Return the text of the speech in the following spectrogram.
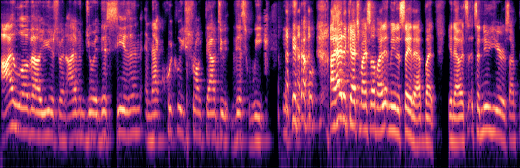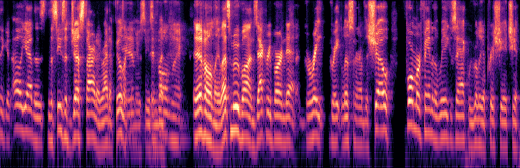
I love how you just went. I've enjoyed this season, and that quickly shrunk down to this week. You know, I had to catch myself. I didn't mean to say that, but you know, it's it's a new year, so I'm thinking, oh yeah, the the season just started, right? It feels like a new season. If only. If only. Let's move on. Zachary Barnett, great, great listener of the show, former fan of the week. Zach, we really appreciate you.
